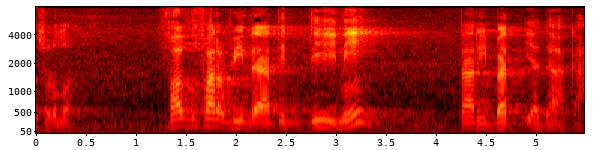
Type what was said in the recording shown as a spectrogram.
Rasulullah fadfar bidzatid dini taribat yadaka.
